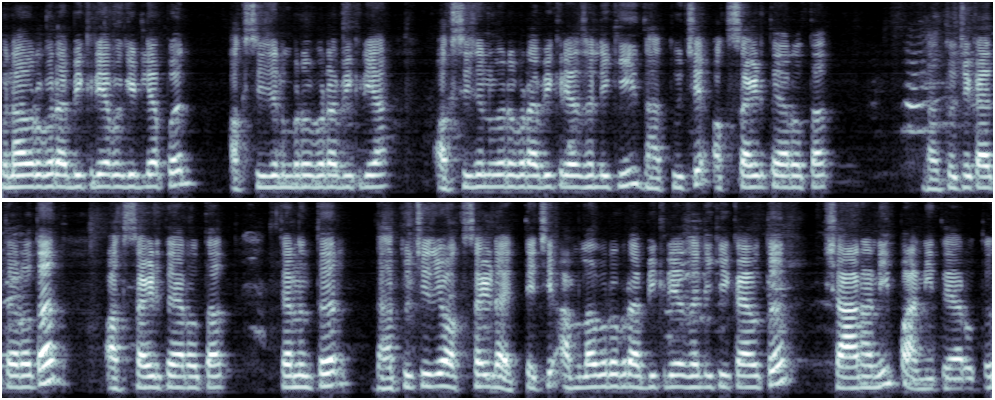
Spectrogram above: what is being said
कुणाबरोबर अभिक्रिया बघितली आपण? ऑक्सिजन बरोबर अभिक्रिया. ऑक्सिजन बरोबर अभिक्रिया झाली की धातूचे ऑक्साईड तयार होतात. धातूचे काय तयार होतात? ऑक्साईड तयार होतात. त्यानंतर धातूचे जे ऑक्साईड आहेत त्याची अंमलाबरोबर अभिक्रिया झाली की काय होतं? क्षार आणि पाणी तयार होतं.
